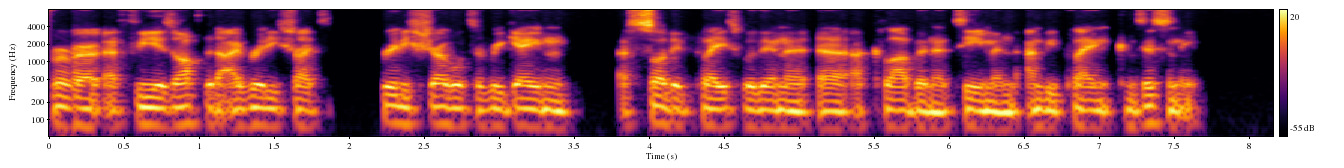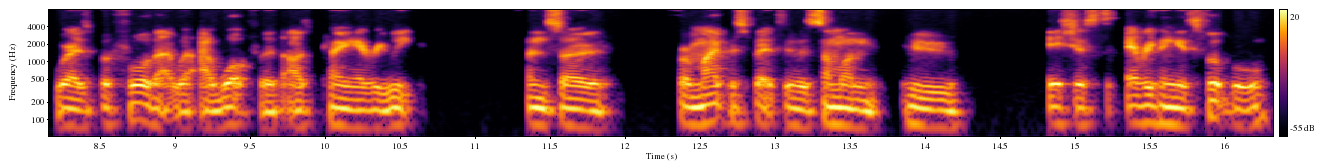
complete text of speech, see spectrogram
for a, a few years after that, I really tried really struggled to regain a solid place within a, a, club and a team and, and be playing consistently. Whereas before that, at Watford, I was playing every week. And so, from my perspective, as someone who it's just everything is football,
